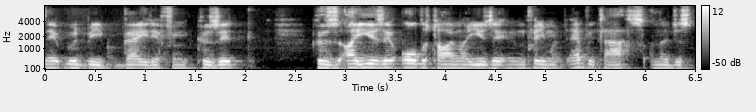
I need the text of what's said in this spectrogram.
it would be very different because it because I use it all the time. I use it in pretty much every class, and I just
